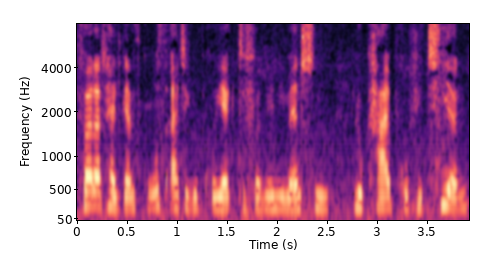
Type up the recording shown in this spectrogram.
fördert halt ganz großartige Projekte, von denen die Menschen lokal profitieren.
